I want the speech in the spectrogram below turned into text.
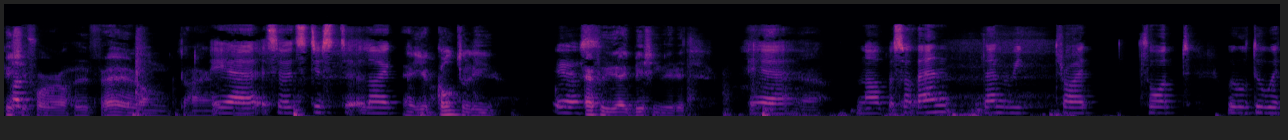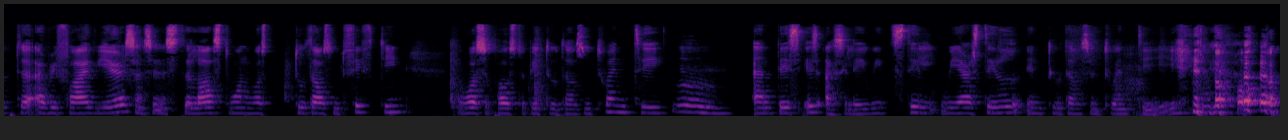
busy for a very long time. yeah so it's just uh, like And you're constantly Yes. every day busy with it. yeah Yeah. No, but so then then we tried thought we will do it uh, every five years, and since the last one was 2015, it was supposed to be 2020, Mm. And this is actually we still we are still in 2020, you know?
